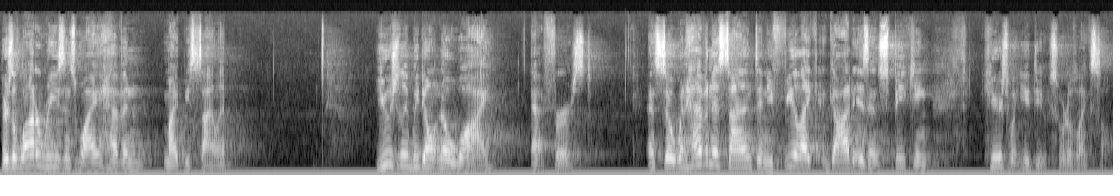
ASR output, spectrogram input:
There's a lot of reasons why heaven might be silent. Usually we don't know why at first. And so when heaven is silent and you feel like God isn't speaking, here's what you do, sort of like Saul.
